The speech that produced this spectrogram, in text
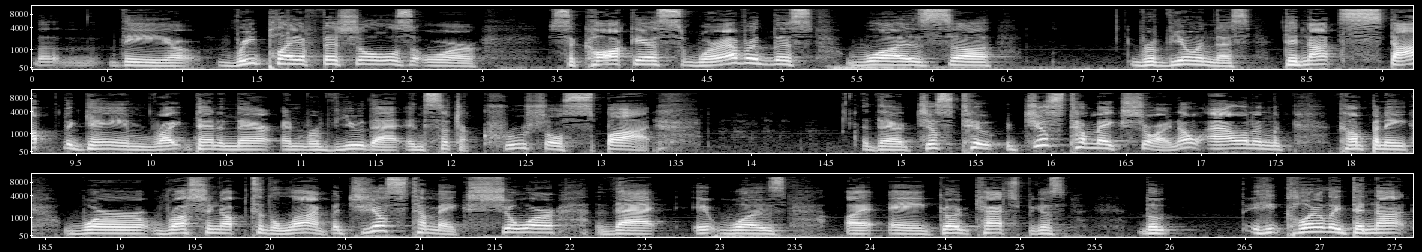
the, the uh, replay officials or Secaucus, wherever this was uh, reviewing this, did not stop the game right then and there and review that in such a crucial spot there just to just to make sure. I know Allen and the company were rushing up to the line, but just to make sure that it was a, a good catch because the he clearly did not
